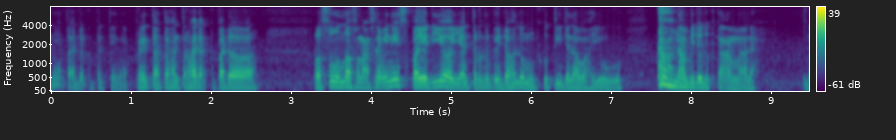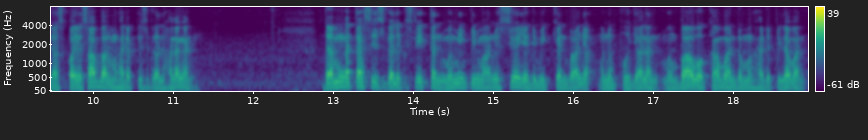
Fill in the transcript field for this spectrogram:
ni tak ada kepentingan. Perintah Tuhan terhadap kepada Rasulullah SAW ini supaya dia yang terlebih dahulu mengikuti jalan wahyu. Nabi dulu kita amal lah. Dan supaya sabar menghadapi segala halangan. Dan mengatasi segala kesulitan memimpin manusia yang demikian banyak menempuh jalan, membawa kawan dan menghadapi lawan.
